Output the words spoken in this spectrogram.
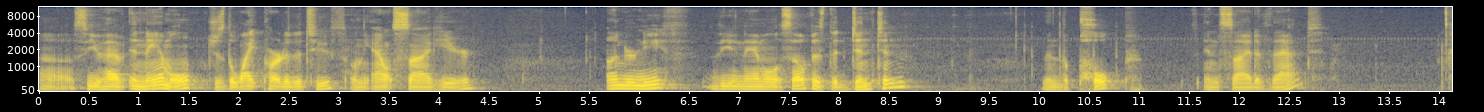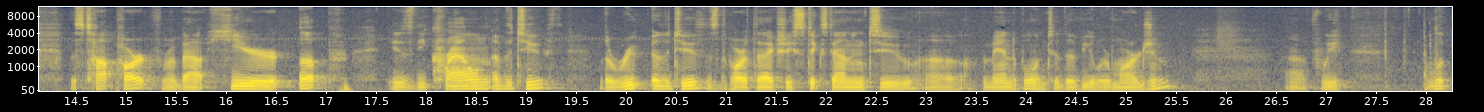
Uh, so you have enamel, which is the white part of the tooth on the outside here. Underneath the enamel itself is the dentin. Then the pulp inside of that. This top part from about here up is the crown of the tooth. The root of the tooth is the part that actually sticks down into uh, the mandible, into the alveolar margin. Uh, if we look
